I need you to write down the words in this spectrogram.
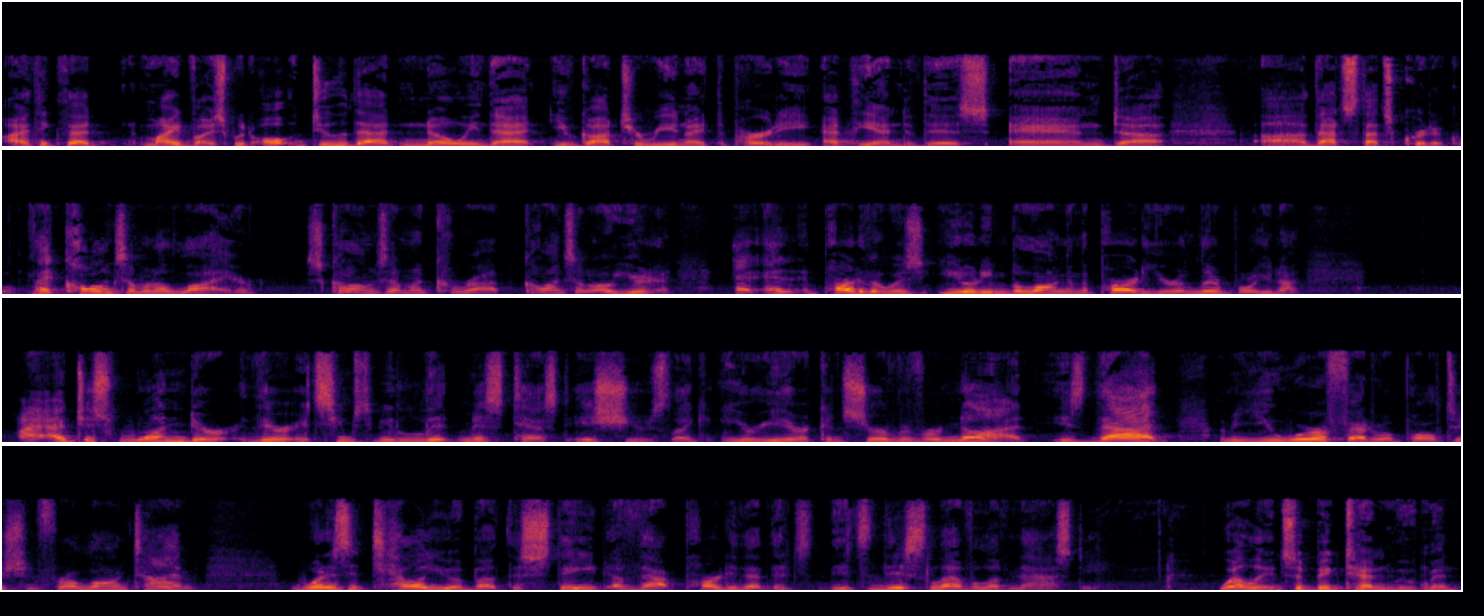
I think that my advice would all, do that knowing that you've got to reunite the party at the end of this, and uh, uh, that's that's critical. Like calling someone a liar, calling someone corrupt, calling someone, oh, you're, and, and part of it was you don't even belong in the party. You're a liberal. You're not. I, I just wonder. There, it seems to be litmus test issues. Like you're either a conservative or not. Is that? I mean, you were a federal politician for a long time. What does it tell you about the state of that party that it's, it's this level of nasty? Well, it's a big tent movement,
